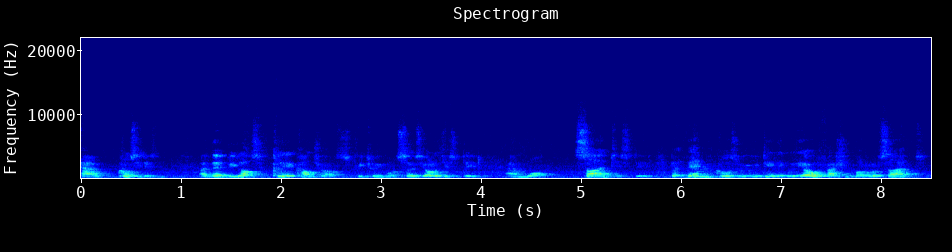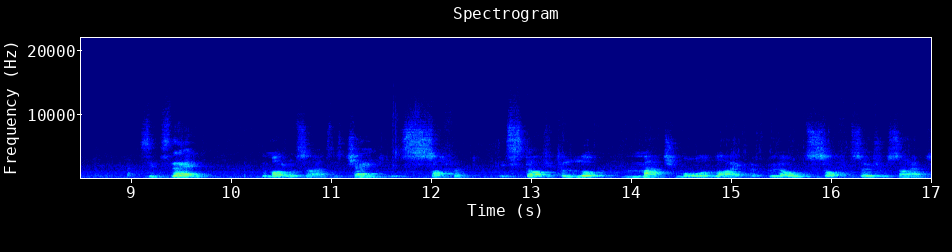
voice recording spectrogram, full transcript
no, of course it isn't. And there'd be lots of clear contrasts between what sociologists did and what scientists did. But then, of course, we were dealing with the old-fashioned model of science. Since then, the model of science has changed. It's softened. It's started to look much more like a good old soft social science.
